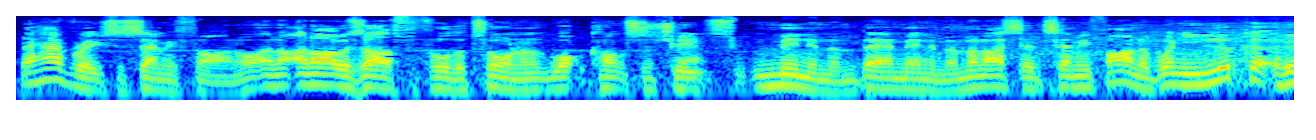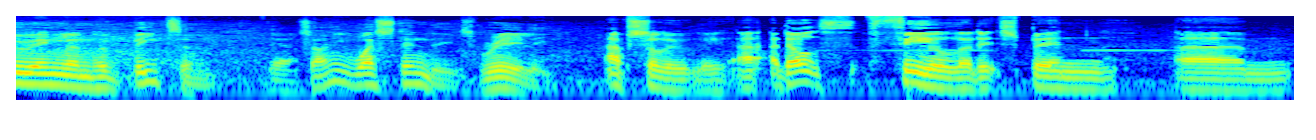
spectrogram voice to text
They have reached the semi-final, and, and, I was asked before the tournament what constitutes yeah. minimum, bare minimum, and I said semi-final. When you look at who England have beaten, yeah. it's only West Indies, really. Absolutely. I, I don't feel that it's been um,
